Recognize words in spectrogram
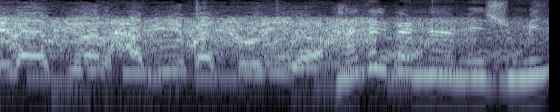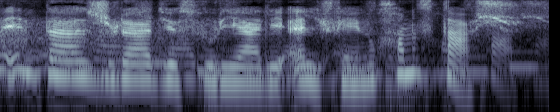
بلادنا الحبيبة سوريا. هذا البرنامج من إنتاج راديو سوريالي 2015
